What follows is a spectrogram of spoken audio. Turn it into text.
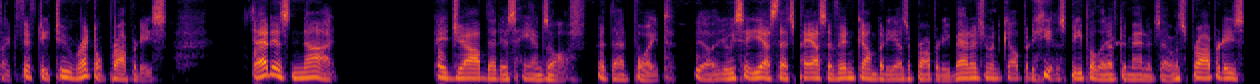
like 52 rental properties. That is not a job that is hands off at that point. You know, we say, yes, that's passive income, but he has a property management company. He has people that have to manage those properties.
